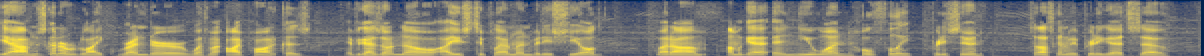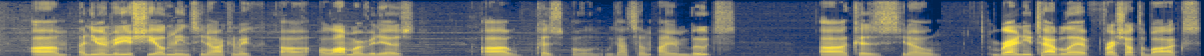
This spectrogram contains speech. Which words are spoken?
yeah, I'm just gonna like render with my iPod because if you guys don't know, I used to play on my Nvidia Shield, but um, I'm gonna get a new one hopefully pretty soon. So that's to be pretty good. So, um, a new NVIDIA Shield means, you know, I can make uh, a lot more videos. uh, Because, uh, oh, we got some iron boots. uh, Because, uh, you know, brand new tablet, fresh out the box.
